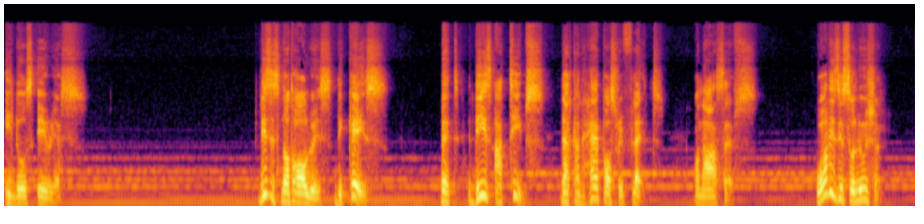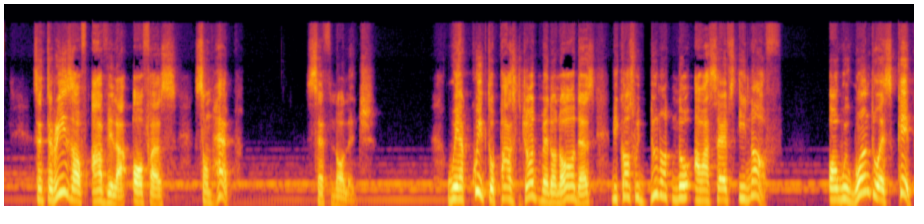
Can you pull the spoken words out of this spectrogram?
in those areas. This is not always the case, but these are tips that can help us reflect on ourselves. What is the solution? St. Teresa of Avila offers some help self knowledge. We are quick to pass judgment on others because we do not know ourselves enough, or we want to escape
